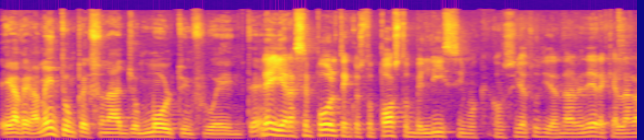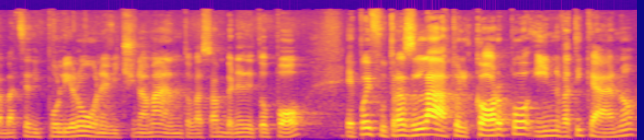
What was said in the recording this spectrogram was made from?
era veramente un personaggio molto influente. Lei era sepolta in questo posto bellissimo che consiglio a tutti di andare a vedere, che è l'abbazia di Polirone vicino a Mantova, San Benedetto Po, e poi fu traslato il corpo in Vaticano,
